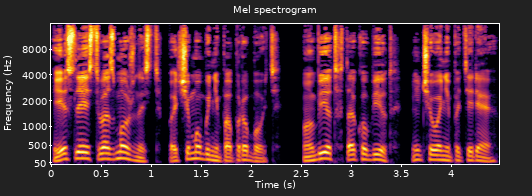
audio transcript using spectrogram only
«Если есть возможность, почему бы не попробовать? Убьют, так убьют, ничего не потеряю».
